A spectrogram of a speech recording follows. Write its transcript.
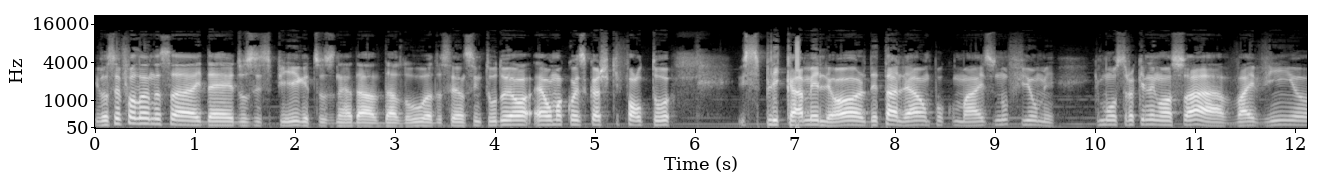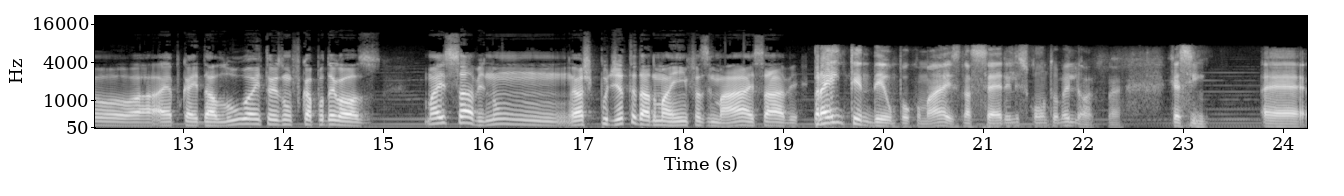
E você falando essa ideia dos espíritos, né, da, da lua, do céu, assim, tudo é, é uma coisa que eu acho que faltou explicar melhor, detalhar um pouco mais no filme. Que mostrou aquele negócio, ah, vai vir a época aí da lua, então eles vão ficar poderosos. Mas, sabe, não. Eu acho que podia ter dado uma ênfase mais, sabe? Para entender um pouco mais, na série eles contam melhor, né? Que assim, é,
